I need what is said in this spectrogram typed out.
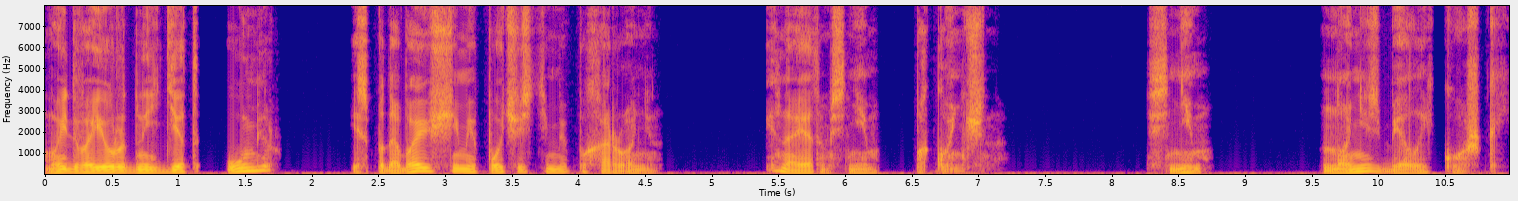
мой двоюродный дед умер, и с подобающими почестями похоронен. И на этом с ним покончено. С ним, но не с белой кошкой.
